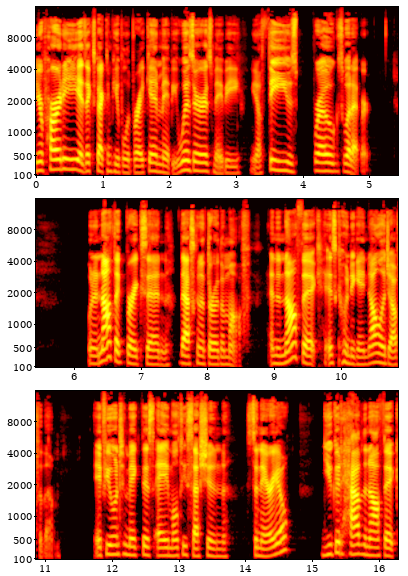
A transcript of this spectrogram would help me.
Your party is expecting people to break in, maybe wizards, maybe, you know, thieves, rogues, whatever. When a Nothic breaks in, that's going to throw them off. And a Nothic is going to gain knowledge off of them. If you want to make this a multi session scenario, you could have the Nothic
